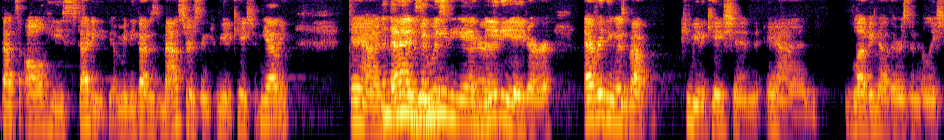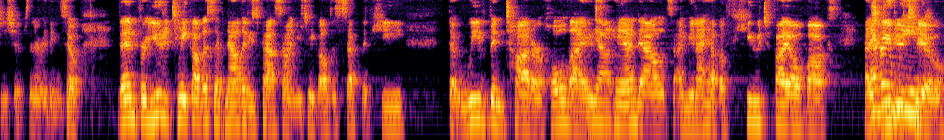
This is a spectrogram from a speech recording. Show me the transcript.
that's all he studied. I mean, he got his master's in communication, Yep. right? And, And then then, he was he a was mediator. a mediator. Everything was about communication and loving others and relationships and everything. So then for you to take all this stuff now that he's passed on, you take all the stuff that he that we've been taught our whole lives, Yeah. handouts. I mean, I have a huge file box as Every you do week. too.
